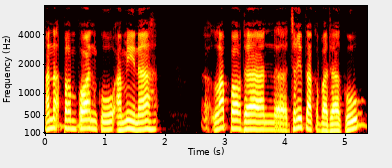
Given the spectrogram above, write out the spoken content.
anak perempuanku Aminah eh, lapor dan eh, cerita kepadaku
